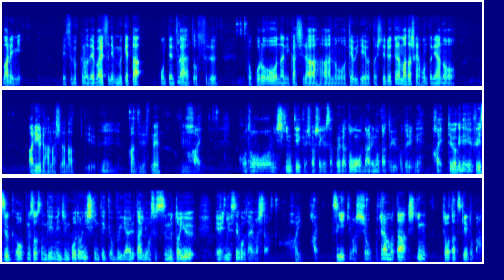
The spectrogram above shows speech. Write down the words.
まあ、ある意味、Facebook のデバイスに向けたコンテンツ開発をするところを何かしらあの手を入れようとしてるっていうのは、まあ確かに本当にあの、あり得る話だなっていううん。感じですね。うんはい。行動に資金提供しましたけどさ、これがどうなるのかということでね。はい。というわけで、Facebook がオープンソースのゲームエンジン行動に資金提供 VR 対応を進むという、えーニュースでございました。はい。はい。次行きましょう。こちらもまた資金調達系とか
